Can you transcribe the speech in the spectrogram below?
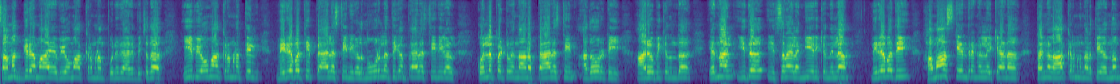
സമഗ്രമായ വ്യോമാക്രമണം പുനരാരംഭിച്ചത്. ഈ വ്യോമാക്രമണത്തിൽ നിരവധി പാലസ്തീനികൾ നൂറിലധികം പാലസ്തീനികൾ കൊല്ലപ്പെട്ടു എന്നാണ് പാലസ്തീൻ അതോറിറ്റി ആരോപിക്കുന്നത്. എന്നാൽ ഇത് ഇസ്രായേൽ അംഗീകരിക്കുന്നില്ല. നിരവധി ഹമാസ് കേന്ദ്രങ്ങളിലേക്കാണ് തങ്ങൾ ആക്രമണം നടത്തിയതെന്നും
